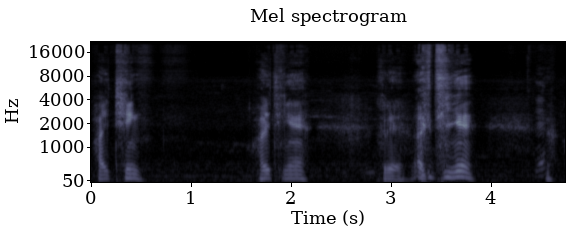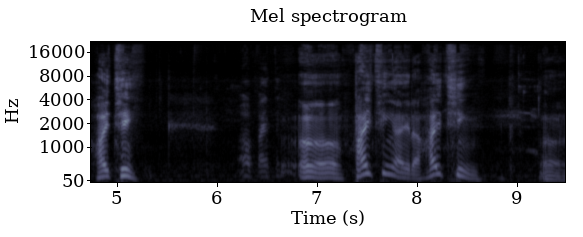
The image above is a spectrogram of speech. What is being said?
화이팅. 화이팅해. 그래. 화이팅해. 네? 화이팅. Oh, paiteng. 어, 어, 파이팅이 아니라 화이팅. 어,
